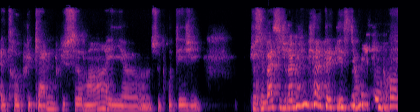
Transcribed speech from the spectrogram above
être plus calme, plus serein et se protéger. Je ne sais pas si je réponds bien à ta question. Oui, je comprends.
